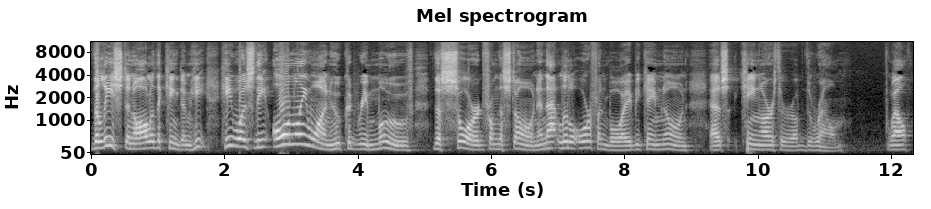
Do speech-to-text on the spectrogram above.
the least in all of the kingdom, he, he was the only one who could remove the sword from the stone, and that little orphan boy became known as King Arthur of the realm. Well,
